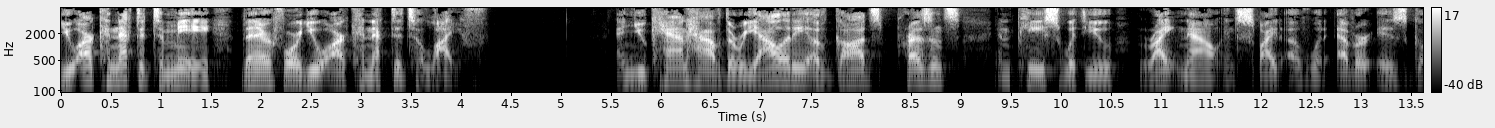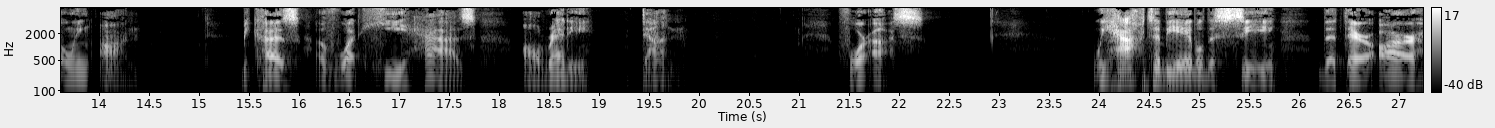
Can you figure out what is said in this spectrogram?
You are connected to me, therefore you are connected to life. And you can have the reality of God's presence and peace with you right now in spite of whatever is going on because of what He has already done for us. We have to be able to see that there are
